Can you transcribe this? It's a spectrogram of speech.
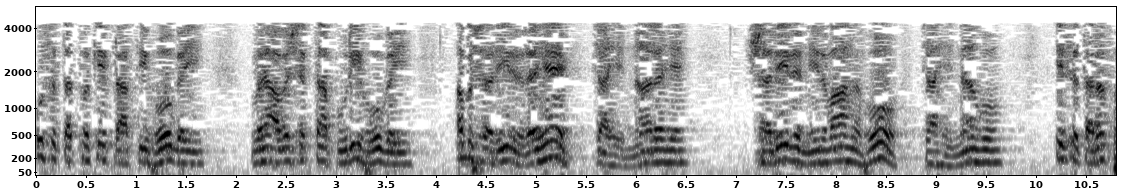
उस तत्व की प्राप्ति हो गई, वह आवश्यकता पूरी हो गई। अब शरीर रहे, चाहे न रहे, शरीर निर्वाह हो, चाहे न हो, इस तरफ़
